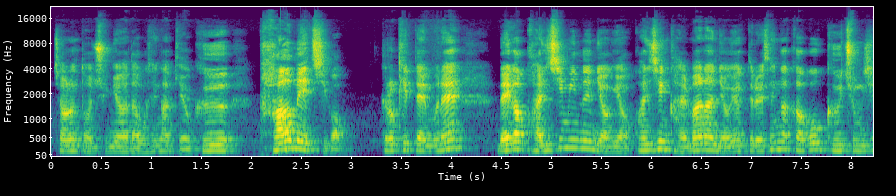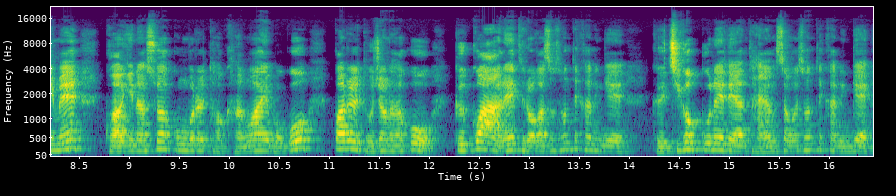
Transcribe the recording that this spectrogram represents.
저는 더 중요하다고 생각해요. 그 다음의 직업 그렇기 때문에 내가 관심 있는 영역, 관심 갈 만한 영역들을 생각하고 그 중심에 과학이나 수학 공부를 더 강화해보고 과를 도전하고 그 과 안에 들어가서 선택하는 게 그 직업군에 대한 다양성을 선택하는 게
